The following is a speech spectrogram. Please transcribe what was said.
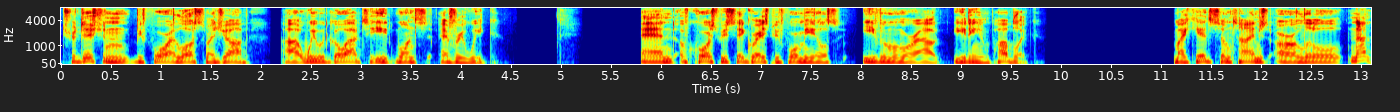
tradition before I lost my job, uh, we would go out to eat once every week. And of course, we say grace before meals, even when we're out eating in public. My kids sometimes are a little, not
